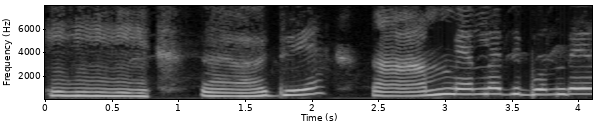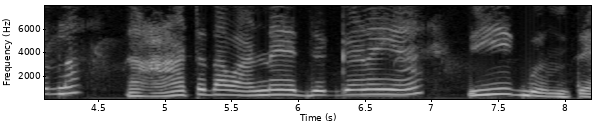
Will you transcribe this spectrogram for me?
ಆ, ಅಜ್ಜಿ. ಎಲ್ಲಜ್ಜಿ ಬಂದೇ ಇಲ್ಲ. ಆಟದವ ಅಣ್ಣ ಜಗ್ಗಣಯ್ಯ ಈಗ ಬಂತೆ.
